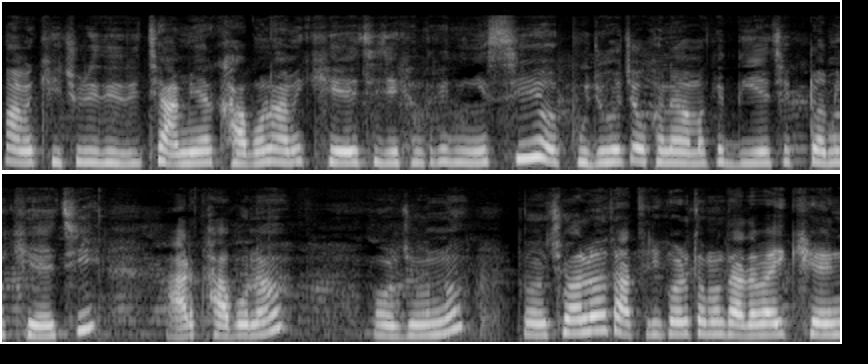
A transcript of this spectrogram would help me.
তো আমি খিচুড়ি দিয়ে দিচ্ছি, আমি আর খাব না, আমি খেয়েছি, যেখান থেকে নিয়ে এসেছি ওই পুজো হয়েছে, ওখানে আমাকে দিয়েছে, একটু আমি খেয়েছি, আর খাব না ওর জন্য। তো চলো, তাড়াতাড়ি করে তোমার দাদাভাই খেয়ে নি-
